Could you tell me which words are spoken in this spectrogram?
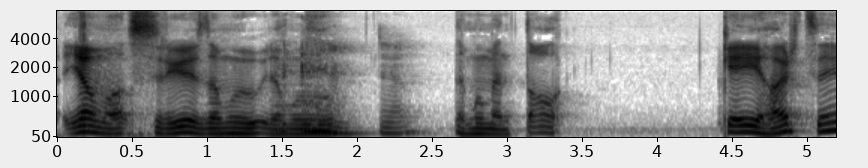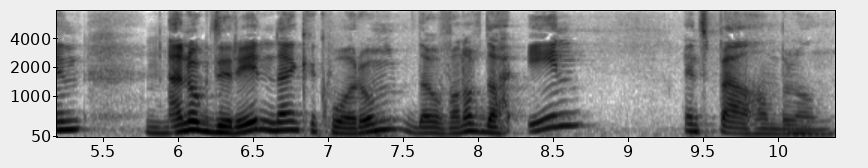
ja, maar serieus, dat moet, dat moet, ja. dat moet mentaal keihard zijn. Mhm. En ook de reden, denk ik, waarom dat we vanaf dag één in het spel gaan belanden.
